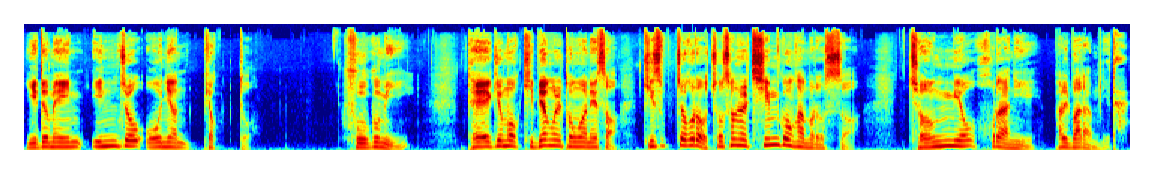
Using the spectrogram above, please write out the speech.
이듬해인 인조 5년 벽도, 후금이 대규모 기병을 동원해서 기습적으로 조선을 침공함으로써 정묘 호란이 발발합니다.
